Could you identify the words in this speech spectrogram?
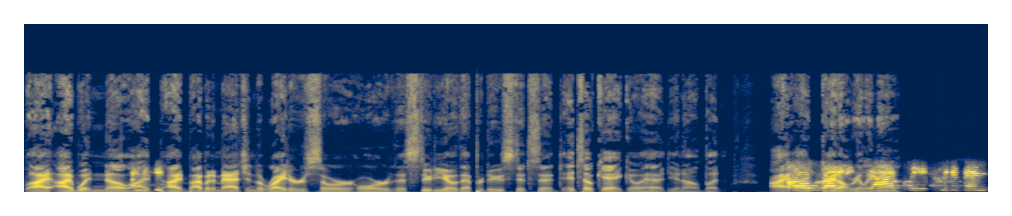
I, I wouldn't know. I, I I would imagine the writers or, or the studio that produced it said it's okay, go ahead, you know. But I Oh, I, right, I don't really know. exactly. It could have been,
